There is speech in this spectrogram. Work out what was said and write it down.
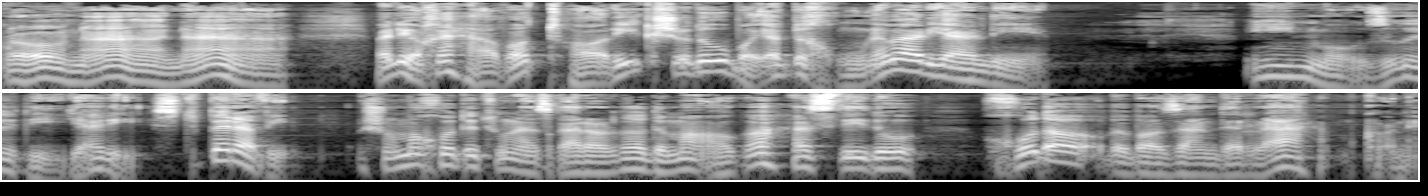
اوه نه نه. ولی آخه هوا تاریک شده و باید به خونه برگردیم. این موضوع دیگری است. برویم. شما خودتون از قرارداد ما آگاه هستید و خدا به بازنده رحم کنه.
